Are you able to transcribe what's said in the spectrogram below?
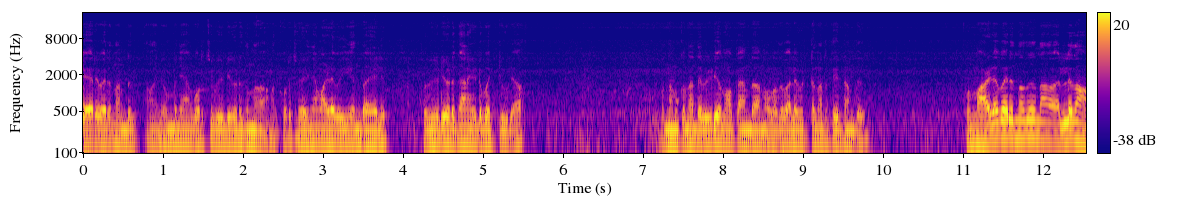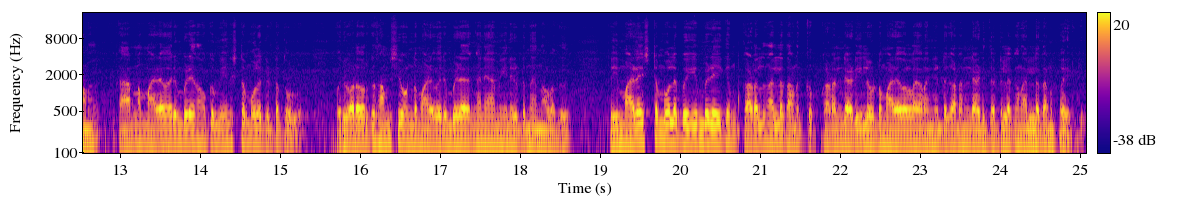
കയറി വരുന്നുണ്ട്. അതിന് മുമ്പ് ഞാൻ കുറച്ച് വീഡിയോ എടുക്കുന്നതാണ്. കുറച്ച് കഴിഞ്ഞാൽ മഴ പെയ്യും എന്തായാലും. അപ്പോൾ വീഡിയോ എടുക്കാനായിട്ട് പറ്റൂല. അപ്പം നമുക്ക് ഇന്നത്തെ വീഡിയോ നോക്കാം എന്താണെന്നുള്ളത് വല വിട്ട് നിർത്തിയിട്ടുണ്ട്. അപ്പം മഴ വരുന്നത് നല്ലതാണ്. കാരണം മഴ വരുമ്പോഴേ നമുക്ക് മീൻ ഇഷ്ടം പോലെ കിട്ടത്തുള്ളൂ. ഒരുപാട് അവർക്ക് സംശയമുണ്ട് മഴ വരുമ്പോഴേ എങ്ങനെയാണ് മീൻ കിട്ടുന്നത് എന്നുള്ളത്. അപ്പോൾ ഈ മഴ ഇഷ്ടം പോലെ പെയ്യുമ്പോഴേക്കും കടൽ നല്ല തണുക്കും. കടലിന്റെ അടിയിലോട്ട് മഴവെള്ളം ഇറങ്ങിയിട്ട് കടലിന്റെ അടിത്തട്ടിലൊക്കെ നല്ല തണുപ്പായിരിക്കും.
